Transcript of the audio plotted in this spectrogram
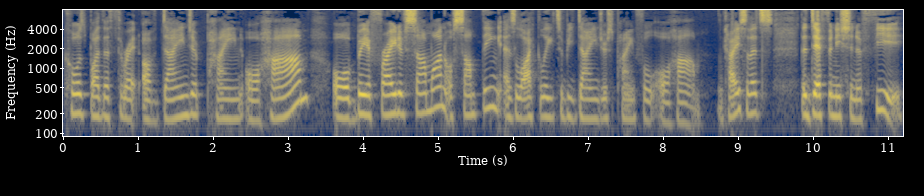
caused by the threat of danger, pain, or harm, or be afraid of someone or something as likely to be dangerous, painful, or harm. Okay, so that's the definition of fear.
